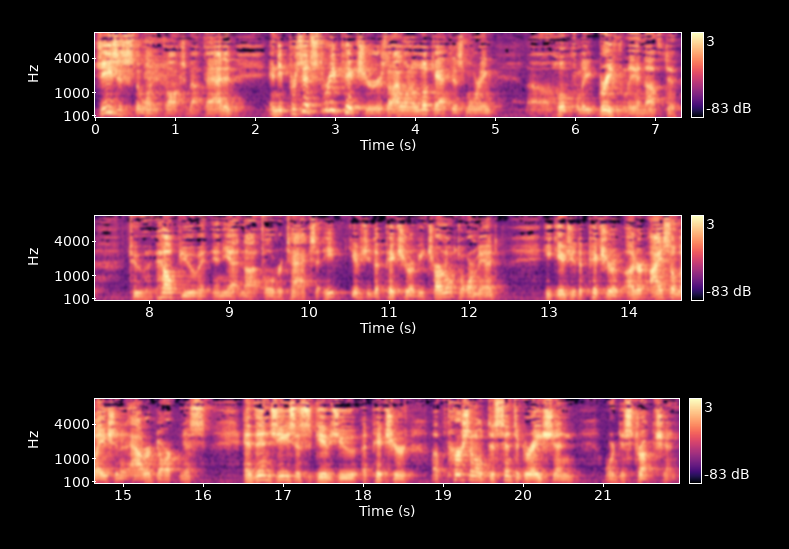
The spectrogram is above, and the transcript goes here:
Jesus is the one who talks about that. And, and he presents three pictures that I want to look at this morning, uh, hopefully briefly enough to, to help you and yet not overtax it. He gives you the picture of eternal torment. He gives you the picture of utter isolation and outer darkness. And then Jesus gives you a picture of personal disintegration or destruction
